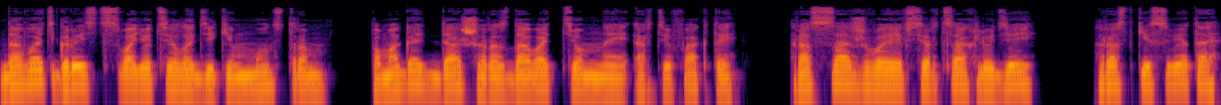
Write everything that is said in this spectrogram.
давать грызть свое тело диким монстрам, помогать Даше раздавать темные артефакты, рассаживая в сердцах людей ростки света,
